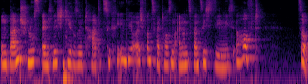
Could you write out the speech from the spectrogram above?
um dann schlussendlich die Resultate zu kreieren, die ihr euch von 2021 sehnlichst erhofft. So,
